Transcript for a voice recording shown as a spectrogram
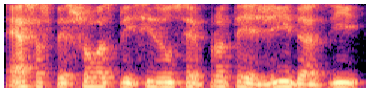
Essas pessoas precisam ser protegidas e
